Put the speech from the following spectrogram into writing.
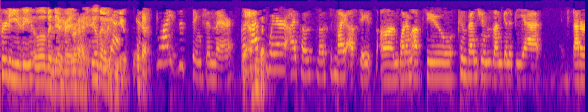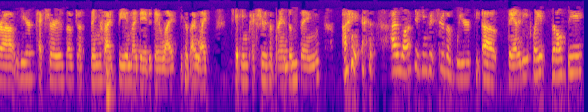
pretty easy, a little bit different. Right. Still though it's yes, you. yes, Yeah. Slight distinction there. But Yeah. that's where I post most of my updates on what I'm up to, conventions I'm going to be at, etc. Weird pictures of just things I see in my day to day life because I like taking pictures of random things. I I love taking pictures of weird uh vanity plates that I'll see.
